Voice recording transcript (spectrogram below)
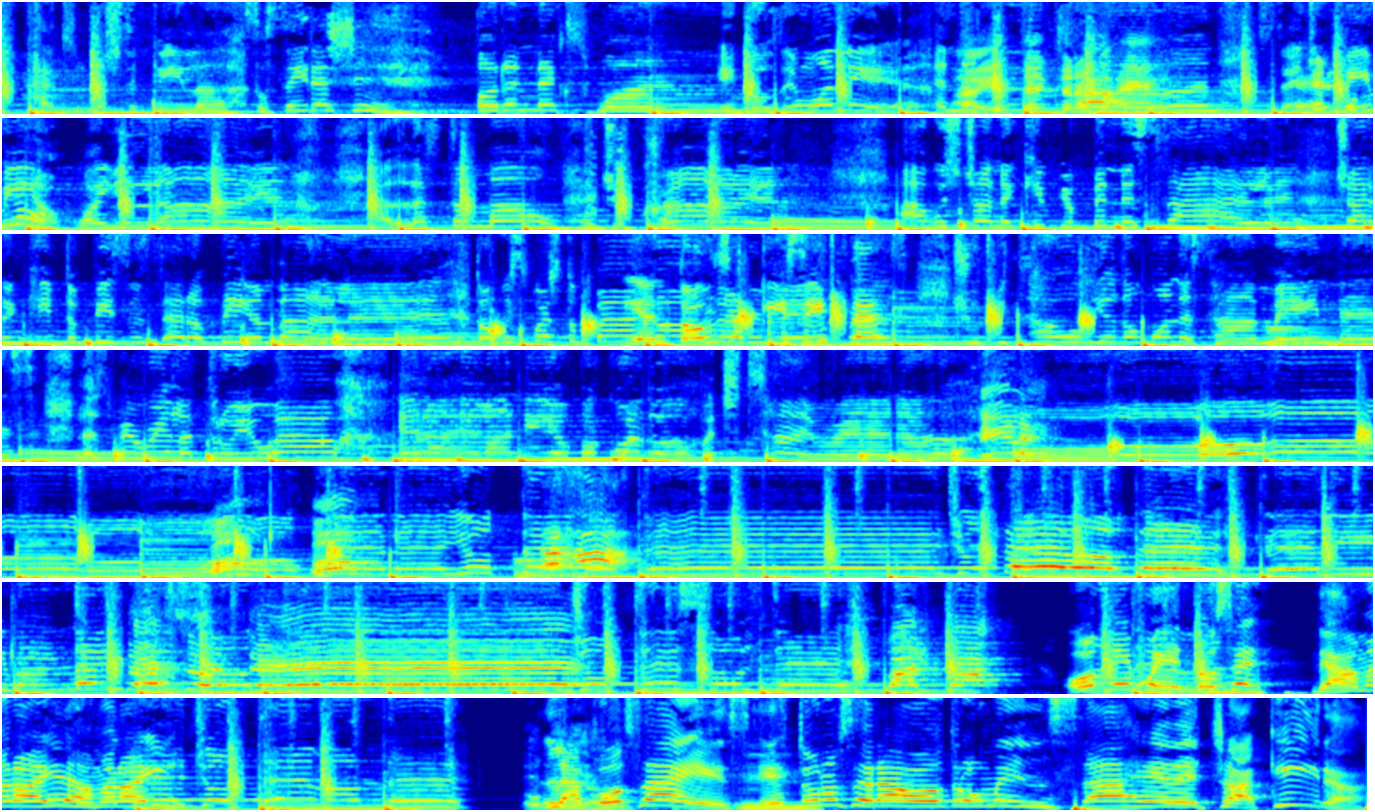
tequila, so say that shit. For the next one, it goes in one ear. And Ahí not está the el next traje. one. Said Es you el put me mismo. out while you're lying. I left them out, had you crying. I was trying to keep your business silent. Try to keep the peace instead of being violent. Thought we scratched the bad Y entonces, odds and ¿qué it hiciste? Déjamelo ahí, déjamelo ahí. yo te mandé. Ok, La ya. cosa es, Mm. esto no será otro mensaje de Shakira.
